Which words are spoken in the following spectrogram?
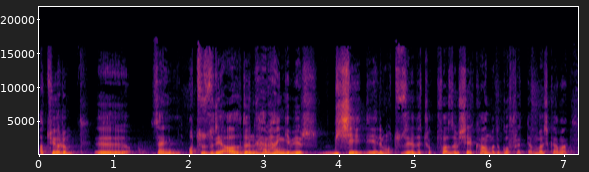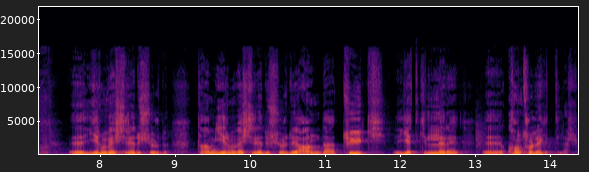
Atıyorum e, sen 30 liraya aldığın herhangi bir bir şey diyelim 30 liraya da çok fazla bir şey kalmadı gofretten başka ama e, 25 liraya düşürdü. Tam 25 liraya düşürdüğü anda TÜİK yetkilileri e, kontrole gittiler.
